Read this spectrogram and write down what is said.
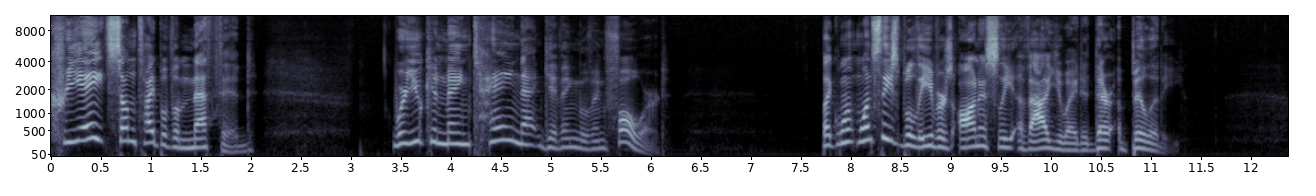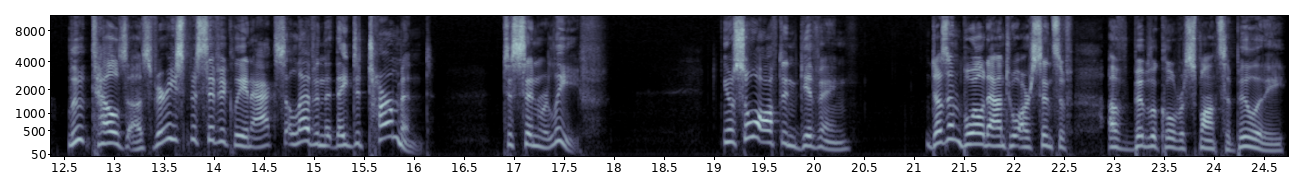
create some type of a method where you can maintain that giving moving forward. Like once these believers honestly evaluated their ability, Luke tells us very specifically in Acts 11 that they determined to send relief. You know, so often giving doesn't boil down to our sense of, of biblical responsibility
